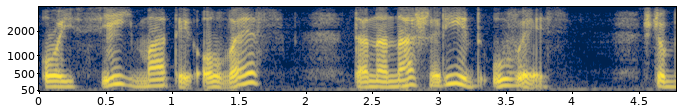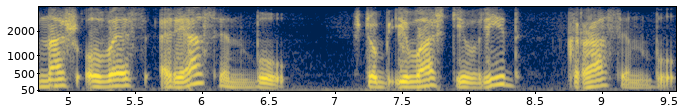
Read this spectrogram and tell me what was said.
Ой сій мати овес та на наш рід увесь, щоб наш овес рясен був, щоб і важків рід красен був.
